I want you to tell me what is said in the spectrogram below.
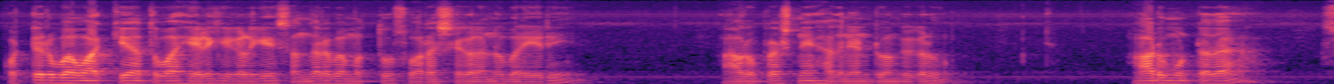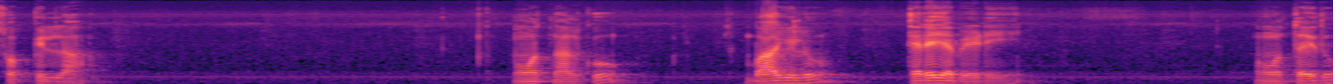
ಕೊಟ್ಟಿರುವ ವಾಕ್ಯ ಅಥವಾ ಹೇಳಿಕೆಗಳಿಗೆ ಸಂದರ್ಭ ಮತ್ತು ಸ್ವಾರಸ್ಯಗಳನ್ನು ಬರೆಯಿರಿ. ಆರು ಪ್ರಶ್ನೆ, ಹದಿನೆಂಟು ಅಂಕಗಳು. ಹಾಡು ಮುಟ್ಟದ ಸೊಪ್ಪಿಲ್ಲ. ಮೂವತ್ತ್ನಾಲ್ಕು ಬಾಗಿಲು ತೆರೆಯಬೇಡಿ. ಮೂವತ್ತೈದು.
